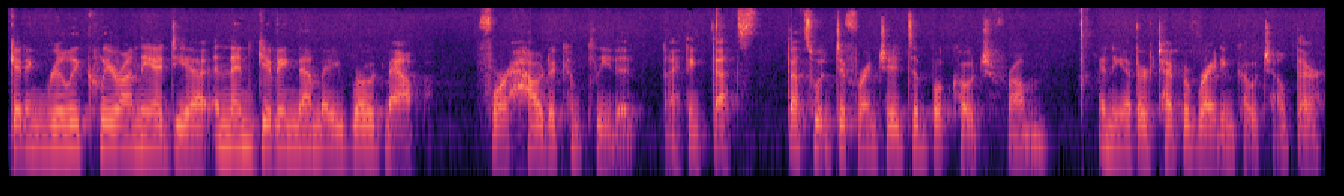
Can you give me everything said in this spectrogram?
getting really clear on the idea, and then giving them a roadmap for how to complete it. I think that's that's what differentiates a book coach from any other type of writing coach out there.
